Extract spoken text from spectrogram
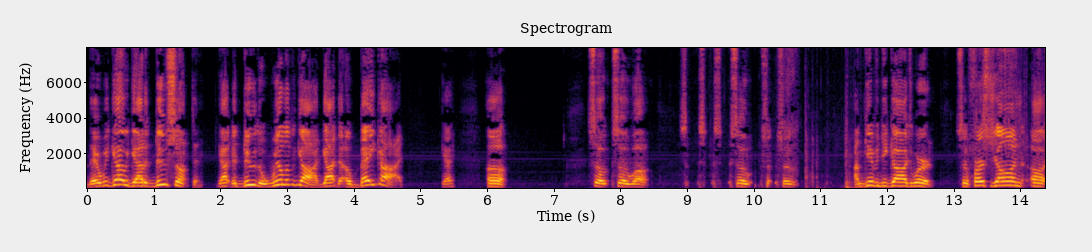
There we go. You got to do something got to do the will of God, got to obey God. Okay? Uh, so, so, uh, so, so, so, so, I'm giving you God's word. So First John, uh,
